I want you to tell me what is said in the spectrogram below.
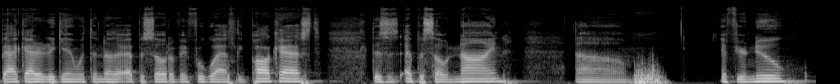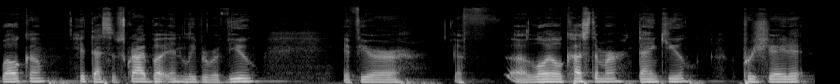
back at it again with another episode of a Frugal Athlete podcast. This is episode nine. Um, if you're new, welcome. Hit that subscribe button, leave a review. If you're a loyal customer, thank you. Appreciate it.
